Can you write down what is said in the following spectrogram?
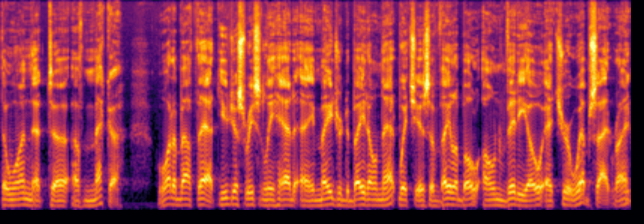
the one that uh, of Mecca, What about that? You just recently had a major debate on that, which is available on video at your website, right?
